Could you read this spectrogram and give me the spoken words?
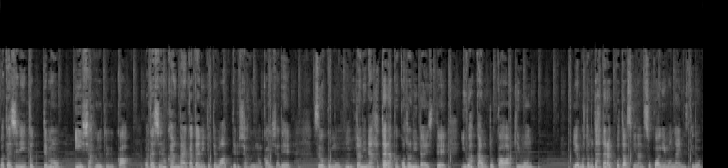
私にとってもいい社風というか私の考え方にとても合ってる社風の会社ですごくもう本当にね働くことに対して違和感とか疑問いやもともと働くことは好きなんでそこは疑問ないんですけど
